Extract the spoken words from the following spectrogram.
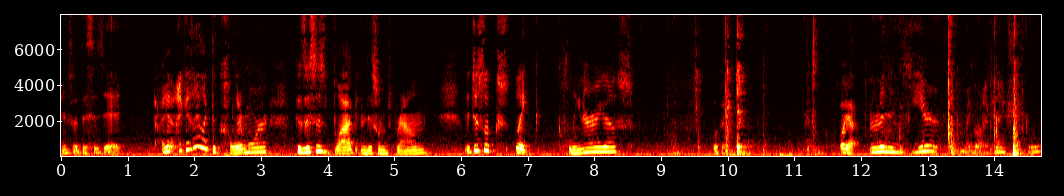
and so this is it. I, I guess I like the color more because this is black and this one's brown. It just looks like cleaner, I guess. Okay. Oh yeah, and then in here, oh my god, can I show?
